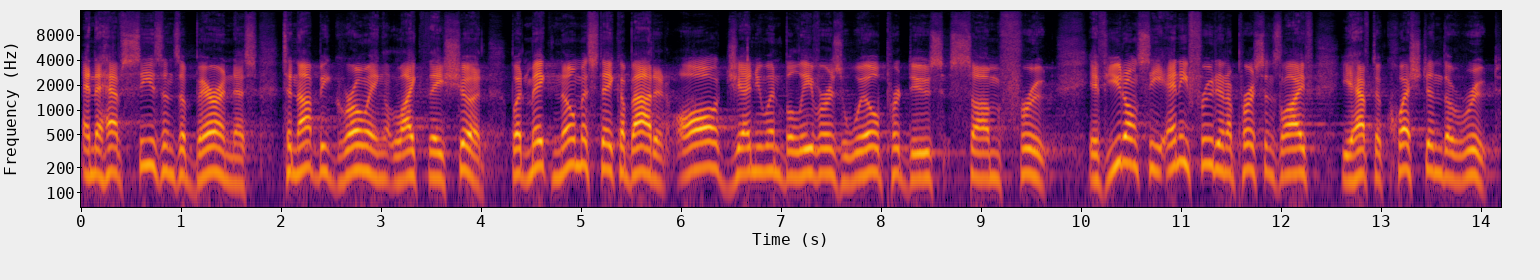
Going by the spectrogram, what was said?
and to have seasons of barrenness, to not be growing like they should. But make no mistake about it, all genuine believers will produce some fruit. If you don't see any fruit in a person's life, you have to question the root.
